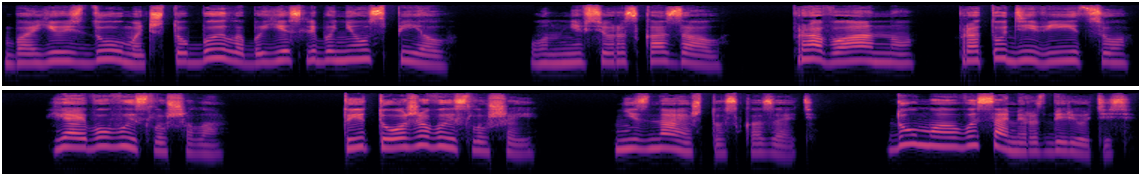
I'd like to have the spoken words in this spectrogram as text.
Боюсь думать, что было бы, если бы не успел. Он мне все рассказал. Про ванну, про ту девицу. Я его выслушала. Ты тоже выслушай. Не знаю, что сказать. Думаю, вы сами разберетесь.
